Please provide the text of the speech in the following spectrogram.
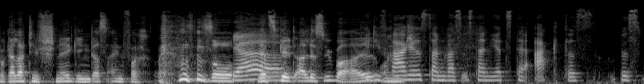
relativ schnell ging, das einfach so, ja. jetzt gilt alles überall. Die Frage ist dann, was ist dann jetzt der Akt? Das, bis,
